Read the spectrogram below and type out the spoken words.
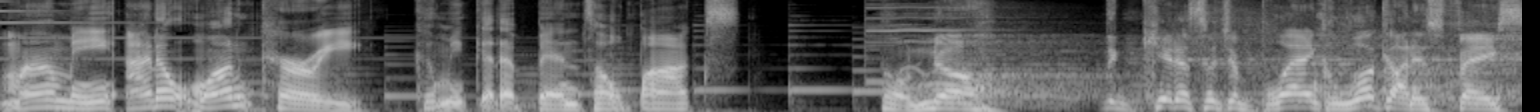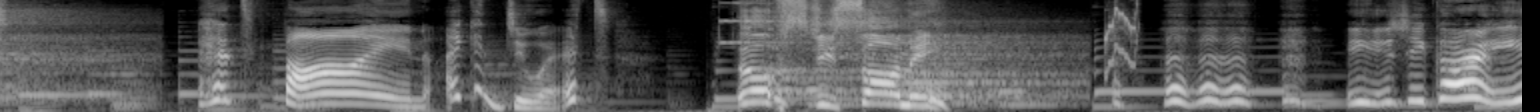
Mommy, I don't want curry. Can we get a bento box? Oh no. The kid has such a blank look on his face. It's fine. I can do it. Oops, she saw me! Ishikari,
